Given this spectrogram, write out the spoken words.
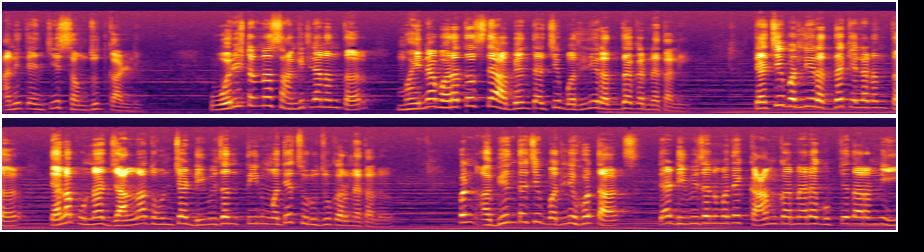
आणि त्यांची समजूत काढली. वरिष्ठांना सांगितल्यानंतर महिन्याभरातच त्या अभियंत्याची बदली रद्द करण्यात आली. त्याची बदली रद्द केल्यानंतर त्याला पुन्हा जालना झोनच्या डिव्हिजन तीनमध्येच रुजू करण्यात आलं. पण अभियंत्याची बदली होताच त्या डिव्हिजनमध्ये काम करणाऱ्या गुप्तेदारांनी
